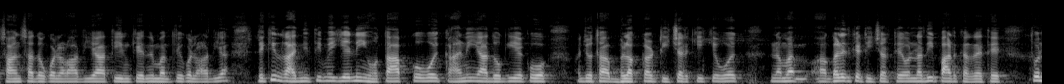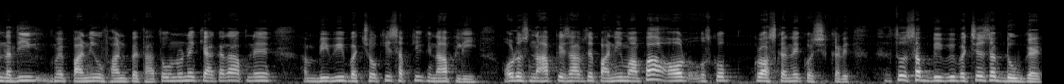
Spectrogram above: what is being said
सांसदों को लड़ा दिया तीन केंद्रीय मंत्री को लड़ा दिया। लेकिन राजनीति में ये नहीं होता। आपको वो एक कहानी याद होगी एक वो जो था भुलक्कर टीचर की कि वो एक गणित के टीचर थे और नदी पार कर रहे थे। तो नदी में पानी उफान पे था। तो उन्होंने क्या करा, अपने बीवी बच्चों की सबकी नाप ली और उस नाप के हिसाब से पानी मापा और उसको क्रॉस करने की कोशिश करी। तो सब बीवी बच्चे सब डूब गए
